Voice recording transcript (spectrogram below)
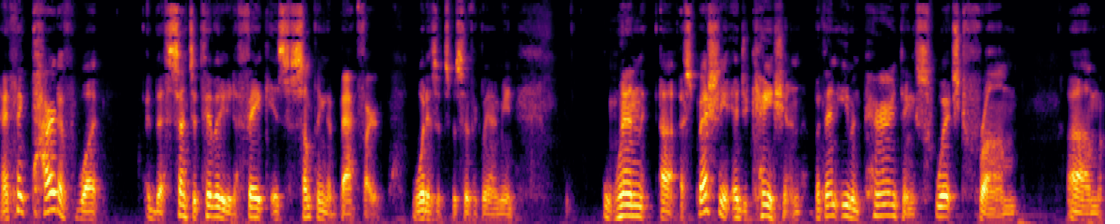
And I think part of what the sensitivity to fake is something that backfired. What is it specifically? I mean, when, uh, especially education, but then even parenting switched from, um,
